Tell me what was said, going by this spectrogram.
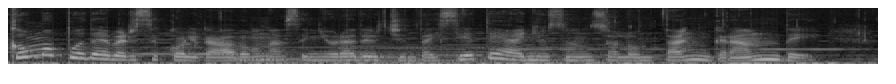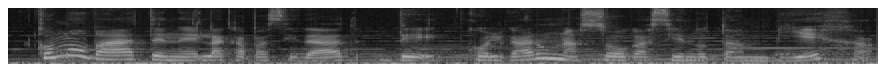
¿Cómo puede haberse colgado una señora de 87 años en un salón tan grande? ¿Cómo va a tener la capacidad de colgar una soga siendo tan vieja?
